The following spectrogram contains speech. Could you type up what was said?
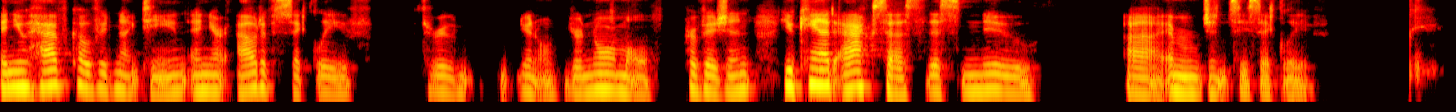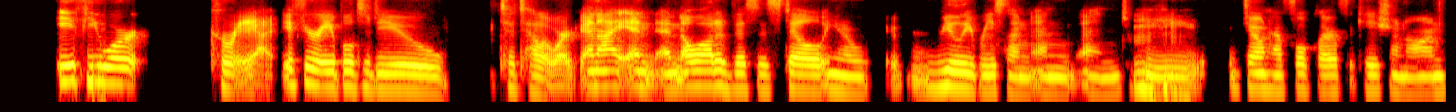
and you have COVID 19 and you're out of sick leave through you know your normal provision you can't access this new uh, emergency sick leave if you are correct if you're able to do to telework. And i and and a lot of this is still you know really recent and and mm-hmm. we don't have full clarification on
